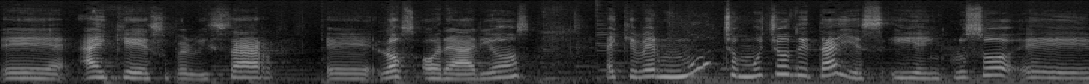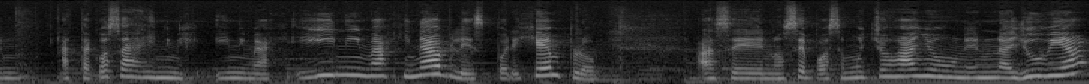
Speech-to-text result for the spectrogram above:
eh, hay que supervisar eh, los horarios. Hay que ver muchos, muchos detalles e incluso eh, hasta cosas inim- inimag- inimaginables. Por ejemplo, hace, no sé, pues hace muchos años un- en una lluvia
